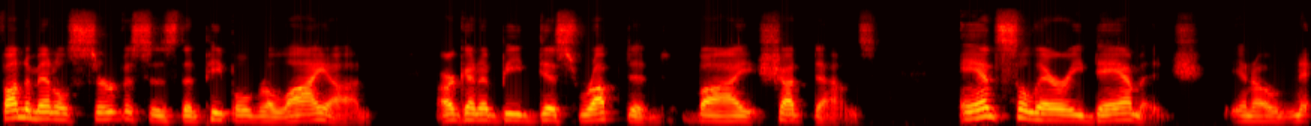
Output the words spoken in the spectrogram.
Fundamental services that people rely on are going to be disrupted by shutdowns. Ancillary damage, you know, n-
